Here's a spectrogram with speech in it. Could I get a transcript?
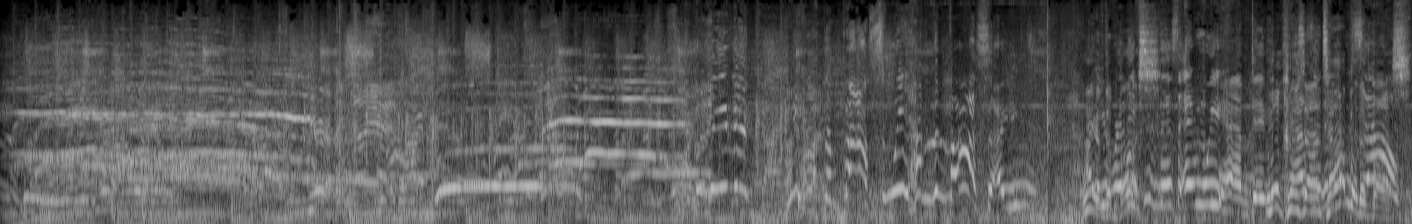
believe it! We have the bus! We have the bus! Are you, We are you ready bus. for this? And we have David Look who's on Cassidy top of the bus.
